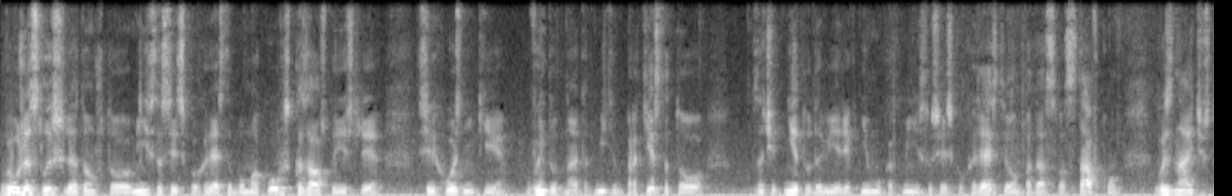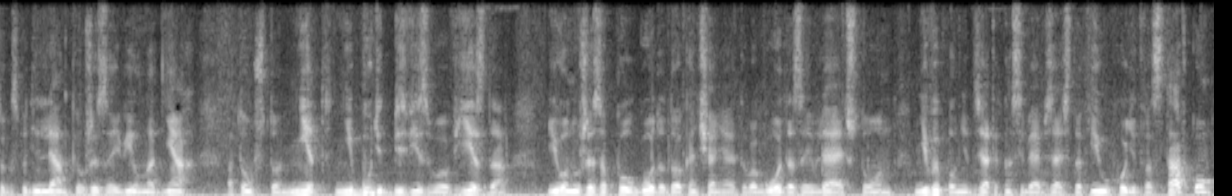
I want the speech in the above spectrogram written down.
Вы уже слышали о том, что министр сельского хозяйства Бумаков сказал, что если сельхозники выйдут на этот митинг протеста, то значит, нет доверия к нему как министру сельского хозяйства, и он подаст в отставку. Вы знаете, что господин Лянко уже заявил на днях о том, что нет, не будет безвизового въезда, и он уже за полгода до окончания этого года заявляет, что он не выполнит взятых на себя обязательств и уходит в отставку.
